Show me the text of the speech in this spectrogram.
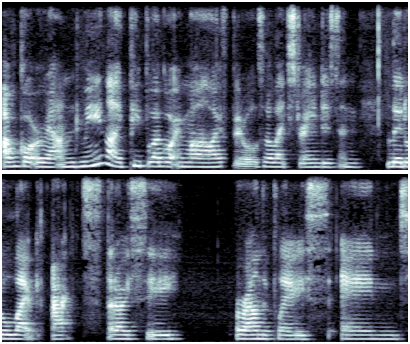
I've got around me, like people I got in my life, but also like strangers and little like acts that I see around the place. And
